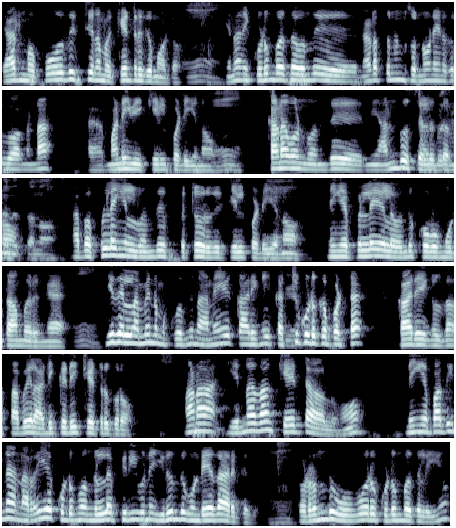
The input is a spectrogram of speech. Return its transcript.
யாரும் நம்ம போதிச்சு நம்ம கேட்டிருக்க மாட்டோம். ஏன்னா நீ குடும்பத்தை வந்து நடத்தணும்னு சொன்னோன்னே என்ன சொல்லுவாங்கன்னா மனைவி கீழ்ப்படியணும். கணவன் வந்து நீ அன்பு செலுத்தணும். அப்ப பிள்ளைங்கள் வந்து பெற்றோருக்கு கீழ்ப்படியணும். நீங்க பிள்ளைகளை வந்து கோபம் மூட்டாம இருங்க. ம். இது எல்லாமே நமக்கு வந்து அநேக காரியங்கள் கற்றுக் கொடுக்கப்பட்ட காரியங்கள் தான். சபையில அடிக்கடி கேட்டிருக்கிறோம். ஆனா என்னதான் கேட்டாலும் நீங்க பாத்தீங்கன்னா நிறைய குடும்பங்கள்ல பிரிவினை இருந்து கொண்டே தான் இருக்குது. தொடர்ந்து ஒவ்வொரு குடும்பத்திலையும்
